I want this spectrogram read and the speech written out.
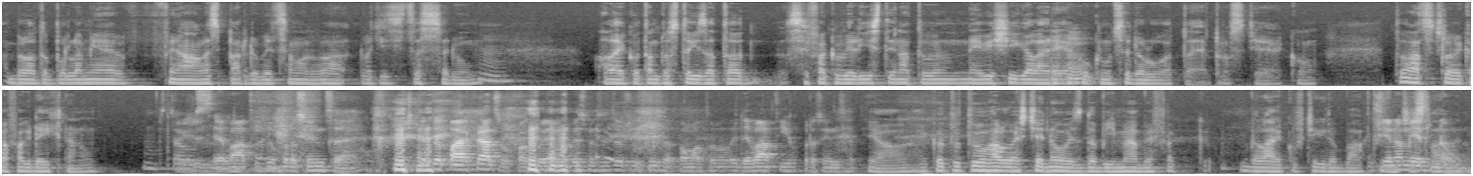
A bylo to podle mě v finále s Pardubicem od dva- 2007. Hmm. Ale jako tam to stojí za to si fakt vylíst i na tu nejvyšší galerii Mhm. a kouknout se dolů a to je prostě jako, to na co člověka fakt dejchne, no. To Takže už si 9. úplně- prosince. Ještě to párkrát zopakujeme, aby jsme si to všichni zapamatovali. 9. prosince. Jo, jako tu, tu halu ještě jednou vyzdobíme, aby fakt byla jako v těch dobách. Už jenom jednou. no.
